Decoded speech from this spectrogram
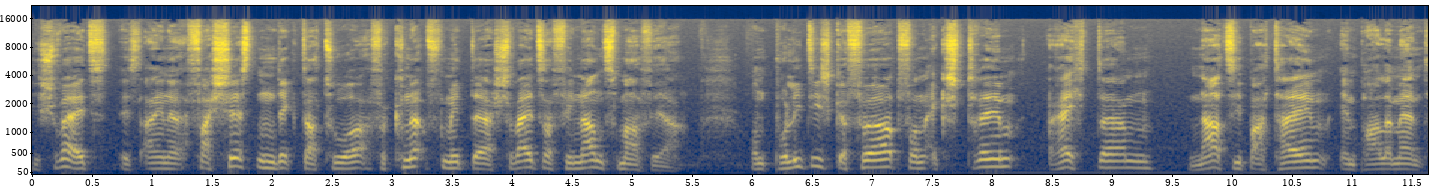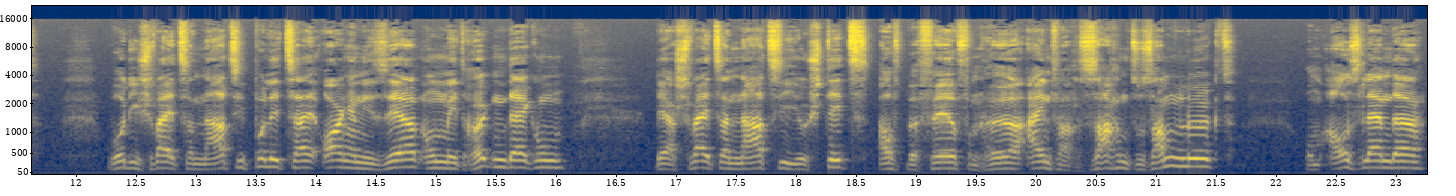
Die Schweiz ist eine Faschistendiktatur verknüpft mit der Schweizer Finanzmafia und politisch geführt von extrem rechten Nazi-Parteien im Parlament, wo die Schweizer Nazi-Polizei organisiert und mit Rückendeckung der Schweizer Nazi-Justiz auf Befehl von höher einfach Sachen zusammenlügt, um Ausländer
